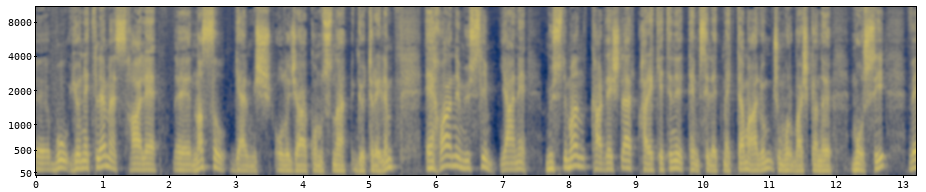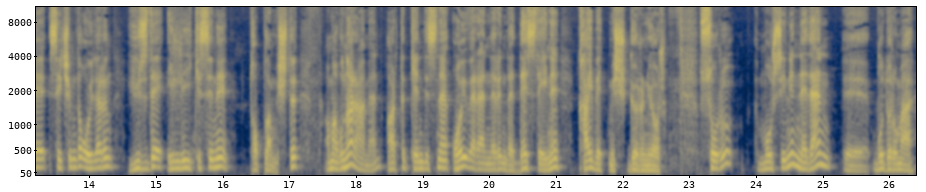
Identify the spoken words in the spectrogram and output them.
e, bu yönetilemez hale e, nasıl gelmiş olacağı konusuna götürelim. Ehvane Müslim yani Müslüman Kardeşler Hareketi'ni temsil etmekte malum Cumhurbaşkanı Mursi ve seçimde oyların %52'sini toplamıştı. Ama buna rağmen artık kendisine oy verenlerin de desteğini kaybetmiş görünüyor. Soru Mursi'nin neden e, bu duruma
